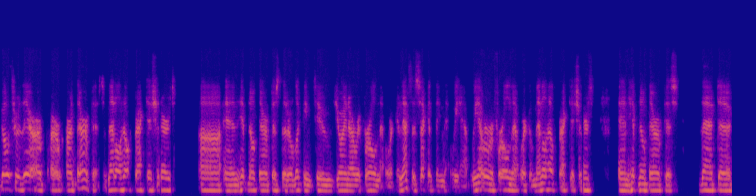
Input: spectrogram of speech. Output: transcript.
go through there are, are, are therapists, mental health practitioners, uh, and hypnotherapists that are looking to join our referral network. And that's the second thing that we have. We have a referral network of mental health practitioners and hypnotherapists that uh,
